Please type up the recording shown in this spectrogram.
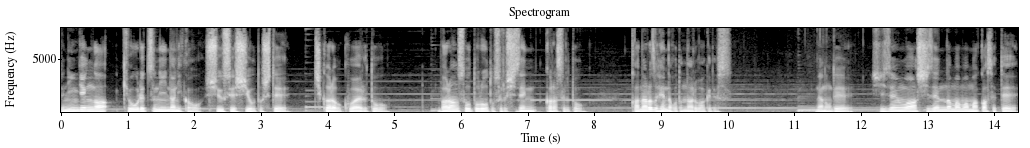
人間が強烈に何かを修正しようとして力を加えるとバランスを取ろうとする自然からすると必ず変なことになるわけです。なので自然は自然なまま任せて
